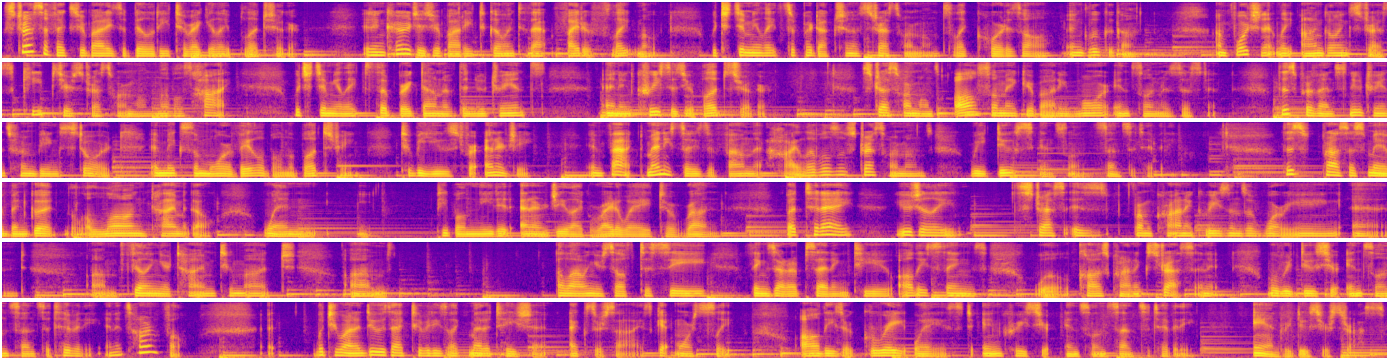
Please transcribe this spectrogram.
Stress affects your body's ability to regulate blood sugar. It encourages your body to go into that fight or flight mode, which stimulates the production of stress hormones like cortisol and glucagon. Unfortunately, ongoing stress keeps your stress hormone levels high, which stimulates the breakdown of the nutrients and increases your blood sugar. Stress hormones also make your body more insulin resistant. This prevents nutrients from being stored and makes them more available in the bloodstream to be used for energy. In fact, many studies have found that high levels of stress hormones reduce insulin sensitivity. This process may have been good a long time ago when people needed energy like right away to run. But today, usually stress is from chronic reasons of worrying and filling your time too much, um, allowing yourself to see things that are upsetting to you. All these things will cause chronic stress and it will reduce your insulin sensitivity, and it's harmful. What you want to do is activities like meditation, exercise, get more sleep. All these are great ways to increase your insulin sensitivity and reduce your stress.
